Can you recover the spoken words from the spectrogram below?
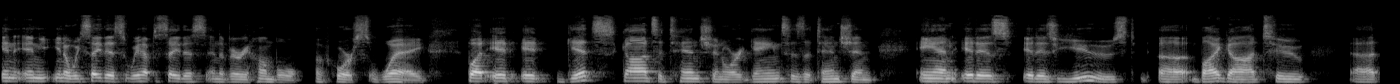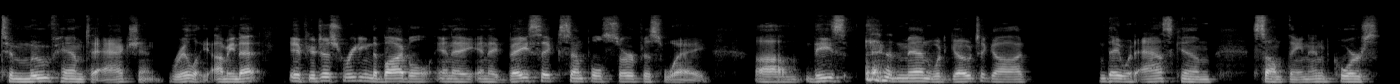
and and you know we say this we have to say this in a very humble, of course, way, but it it gets God's attention or it gains His attention, and it is it is used uh, by God to uh, to move Him to action. Really, I mean that if you're just reading the Bible in a in a basic, simple, surface way um, these men would go to God, they would ask him something, and of course,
